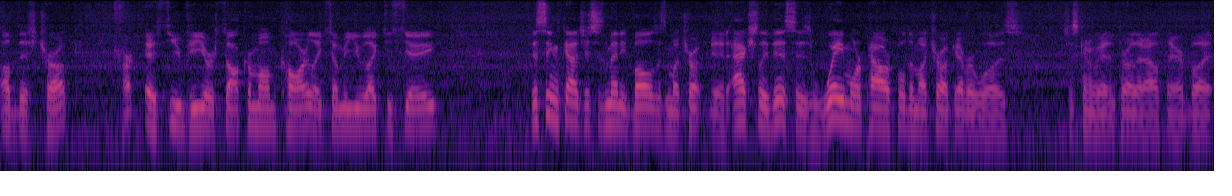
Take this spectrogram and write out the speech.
of this truck. Our SUV or soccer mom car, like some of you like to say. This thing's got just as many balls as my truck did. Actually, this is way more powerful than my truck ever was. Just to go ahead and throw that out there. But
